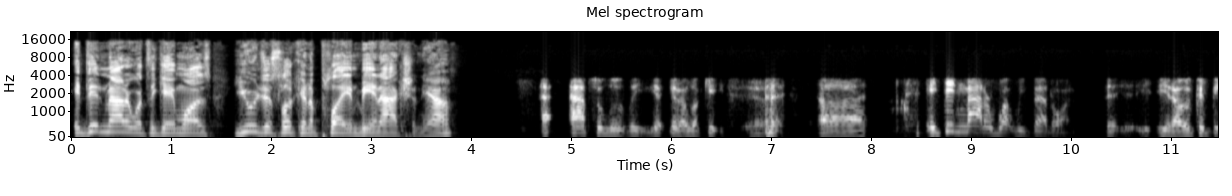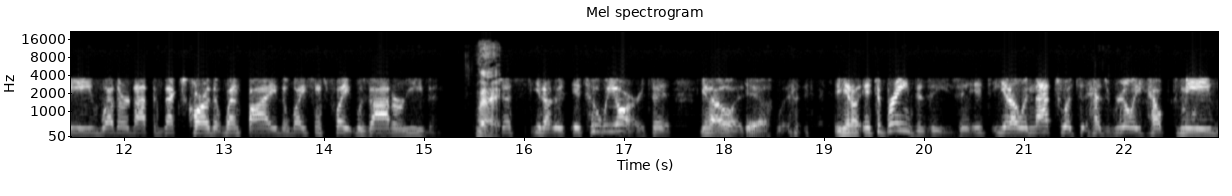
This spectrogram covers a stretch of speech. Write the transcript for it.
it didn't matter what the game was. You were just looking to play and be in action, yeah? A- absolutely. You, you know, look, you- uh, it didn't matter what we bet on. You know, it could be whether or not the next car that went by the license plate was odd or even. Right. It's just you know, it, it's who we are. It's a you know, Yeah. you know, it's a brain disease. It, you know, and that's what has really helped me,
